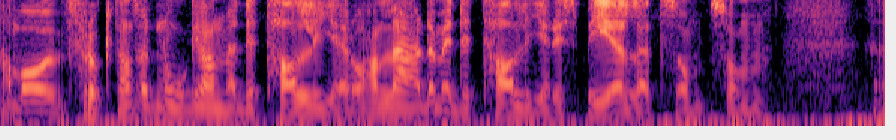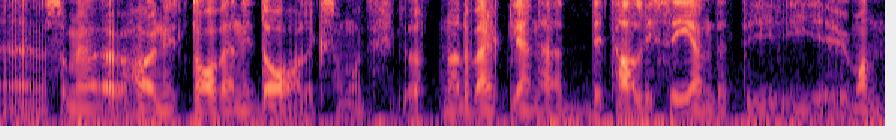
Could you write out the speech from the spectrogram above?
han var fruktansvärt noggrann med detaljer och han lärde mig detaljer i spelet som, som, eh, som jag har nytta av än idag. Liksom. Och öppnade verkligen det här detaljseendet i, i hur man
